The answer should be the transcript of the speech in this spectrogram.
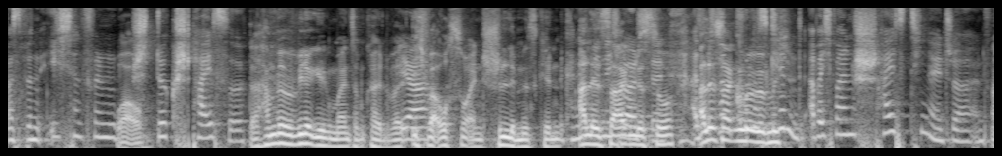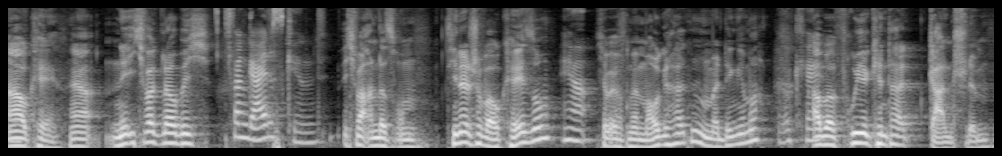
Was bin ich denn für ein Wow. Stück Scheiße? Da haben wir aber wieder Gemeinsamkeiten, weil Ja. ich war auch so ein schlimmes Kind. Ich Alle sagen das so. Also Alle ich war sagen ein über cooles. Kind, aber ich war ein scheiß Teenager einfach. Ah, okay. Ja. Nee, ich war, glaube ich, Ich war ein geiles Kind. ich war andersrum. Teenager war okay so. Ja, Ich habe einfach mein Maul gehalten und mein Ding gemacht. okay. Aber frühe Kindheit ganz schlimm.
